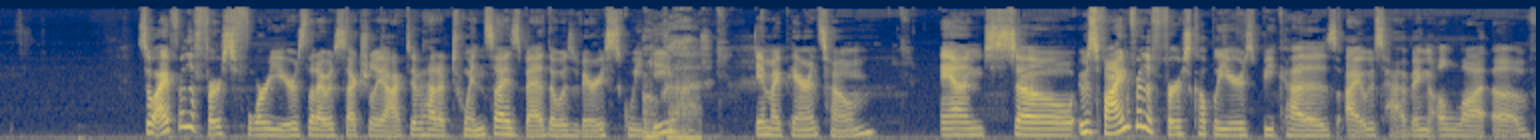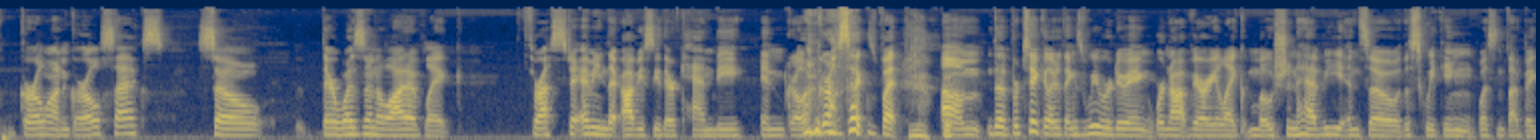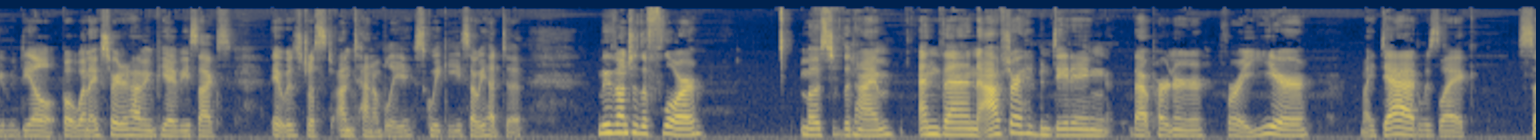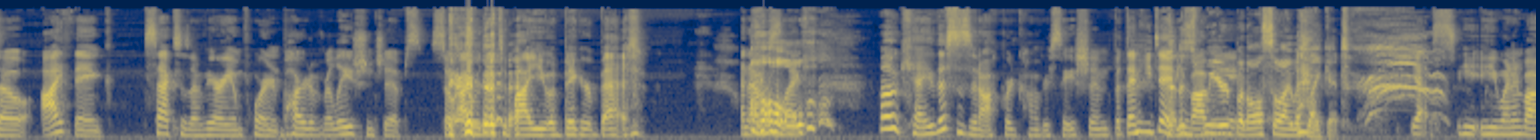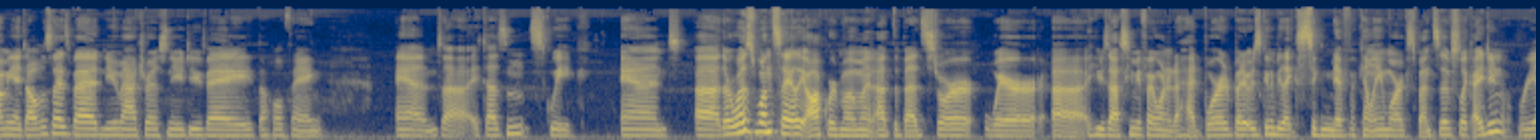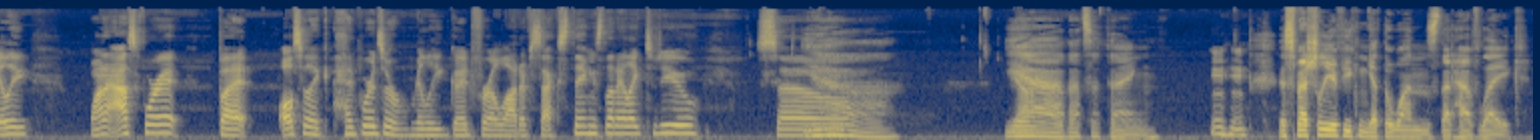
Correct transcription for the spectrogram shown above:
So I, for the first four years that I was sexually active, had a twin size bed that was very squeaky Oh in my parents' home. And so it was fine for the first couple years because I was having a lot of girl on girl sex. So there wasn't a lot of like thrusting. I mean, there, obviously there can be in girl on girl sex, but um, the particular things we were doing were not very like motion heavy. And so the squeaking wasn't that big of a deal. But when I started having PIV sex, it was just untenably squeaky. So we had to move onto the floor most of the time. And then after I had been dating that partner for a year, my dad was like, So I think sex is a very important part of relationships. So I would like to buy you a bigger bed. And I was like, oh, Okay, this is an awkward conversation. But then he did. that he is weird, me, but also I would like it. yes, he, he went and bought me a double sized bed, new mattress, new duvet, the whole thing. And uh, it doesn't squeak. And uh, there was one slightly awkward moment at the bed store where uh, he was asking me if I wanted a headboard, but it was going to be like significantly more expensive. So like I didn't really want to ask for it, but also like headboards are really good for a lot of sex things that I like to do. So yeah. Yeah. Yeah, that's a thing. Mhm. Especially if you can get the ones that have like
